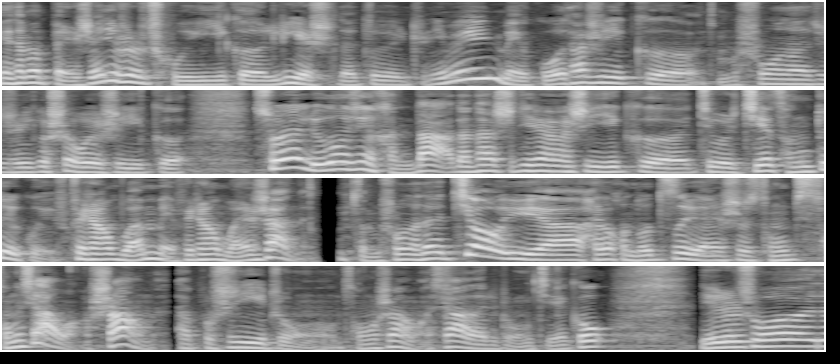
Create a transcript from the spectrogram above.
因为他们本身就是处于一个劣势的位置。因为美国它是一个怎么说呢？就是一个社会是一个虽然流动性很大，但它实际上是一个。个就是阶层对轨非常完美、非常完善的。怎么说呢？它的教育啊，还有很多资源是从从下往上的，它不是一种从上往下的这种结构。也就是说，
